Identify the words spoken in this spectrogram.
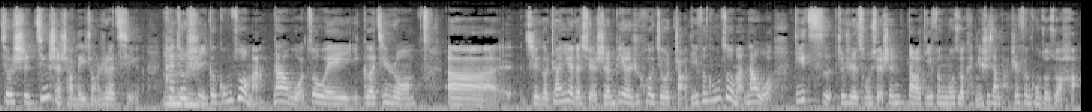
就是精神上的一种热情，它就是一个工作嘛。那我作为一个金融呃这个专业的学生，毕业之后就找第一份工作嘛。那我第一次就是从学生到第一份工作，肯定是想把这份工作做好，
